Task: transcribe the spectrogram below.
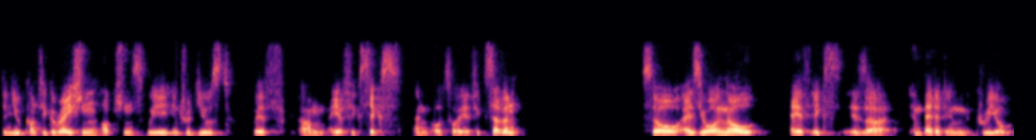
the new configuration options we introduced with um, AFX 6 and also AFX 7. So as you all know, AFX is uh, embedded in Creo,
